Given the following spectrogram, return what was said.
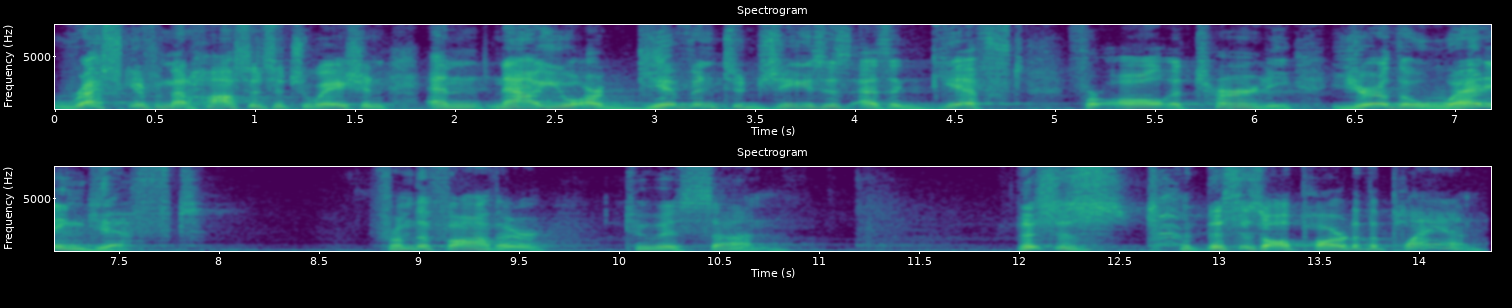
rescued from that hostage situation, and now you are given to Jesus as a gift for all eternity. You're the wedding gift from the Father to his son. This is, this is all part of the plan.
